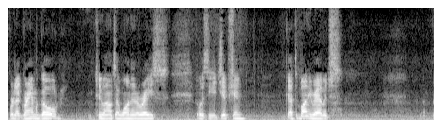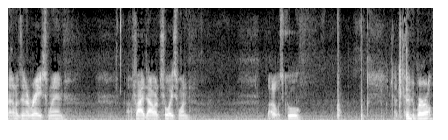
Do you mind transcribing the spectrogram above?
for that gram of gold. Two ounce I won in a race. It was the Egyptian. Got the bunny rabbits. That was in a race win. A five dollar choice one. Thought it was cool. Got the Kookaburra.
